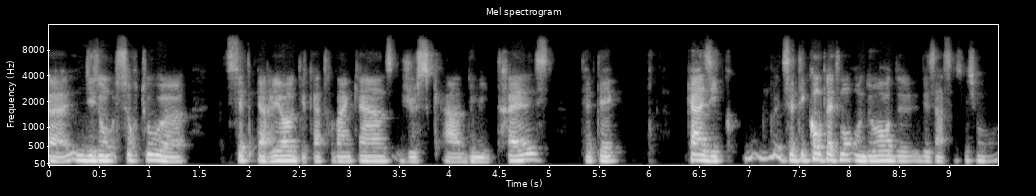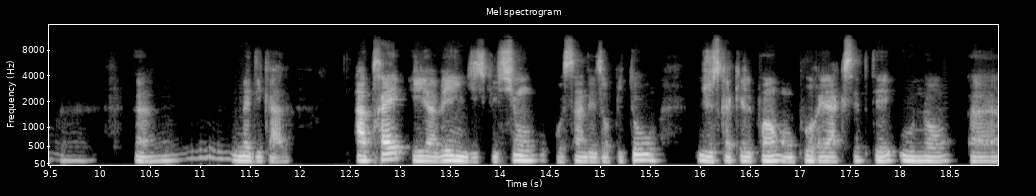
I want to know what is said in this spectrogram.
euh, disons, surtout euh, cette période de 95 jusqu'à 2013, c'était quasi, c'était complètement en dehors des institutions médicales. Après, il y avait une discussion au sein des hôpitaux jusqu'à quel point on pourrait accepter ou non euh,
